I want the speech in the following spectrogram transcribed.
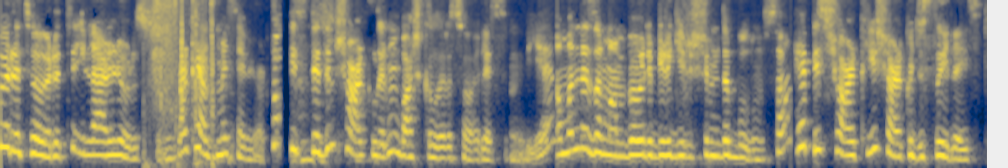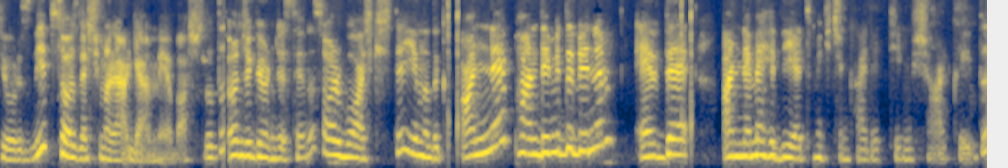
öğrete öğrete ilerliyoruz şimdi. Şarkı yazmayı seviyorum. Çok istedim şarkılarımı başkaları söylesin diye. Ama ne zaman böyle bir girişimde bulunsam hep biz şarkıyı şarkıcısıyla istiyoruz deyip sözleşmeler gelmeye başladı. Önce görünce seni sonra bu aşk işte yanadık. Anne pandemide benim evde anneme hediye etmek için kaydettiğim bir şarkıydı.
